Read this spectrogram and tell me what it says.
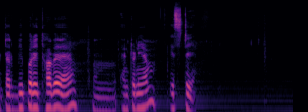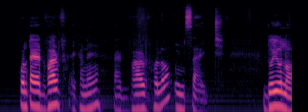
এটার বিপরীত হবে অ্যান্টোনিয়াম স্টে কোনটা অ্যাডভার্ভ এখানে অ্যাডভার্ভ হলো ইনসাইড ডু ইউ নো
